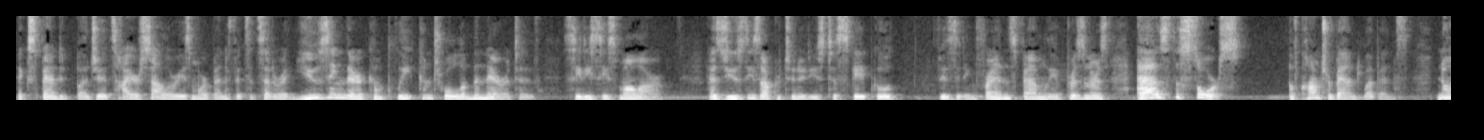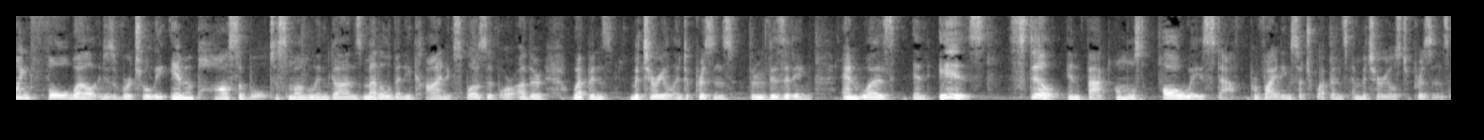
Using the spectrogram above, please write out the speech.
expanded budgets, higher salaries, more benefits, etc. Using their complete control of the narrative, CDC Small R has used these opportunities to scapegoat visiting friends, family of prisoners as the source of contraband weapons knowing full well it is virtually impossible to smuggle in guns, metal of any kind, explosive, or other weapons material into prisons through visiting, and was and is still, in fact, almost always staff providing such weapons and materials to prisons.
